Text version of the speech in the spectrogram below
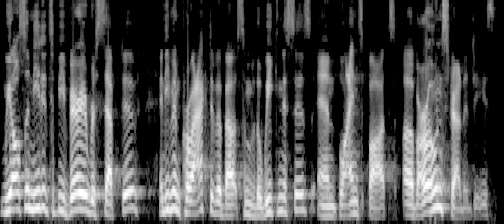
We also needed to be very receptive and even proactive about some of the weaknesses and blind spots of our own strategies,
